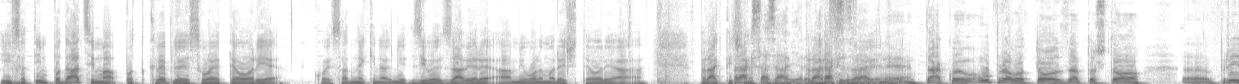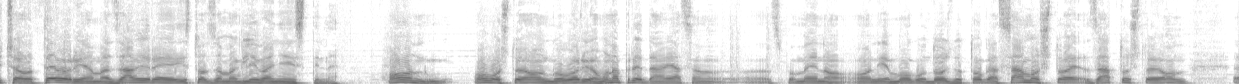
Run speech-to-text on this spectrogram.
i sa tim podacima potkrepljuje svoje teorije koje sad neki nazivaju zavjere, a mi volimo reći teorija praktična. Praksa zavjere. Praksa, zavjere. tako je, upravo to, zato što e, priča o teorijama zavjere je isto zamagljivanje istine. On ovo što je on govorio unaprijed, a ja sam uh, spomenuo, on je mogao doći do toga samo što je, zato što je on uh,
